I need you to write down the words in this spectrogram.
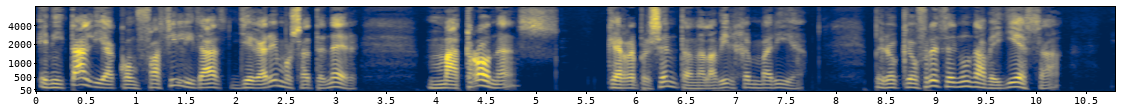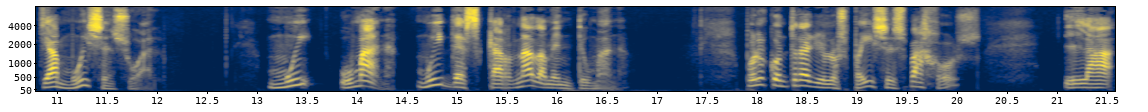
En Italia con facilidad llegaremos a tener matronas que representan a la Virgen María pero que ofrecen una belleza ya muy sensual, muy humana, muy descarnadamente humana. Por el contrario, en los Países Bajos, la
